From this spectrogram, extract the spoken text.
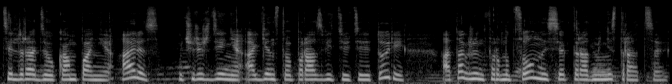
телерадиокомпании «Арис», учреждения Агентства по развитию территорий, а также информационный сектор администрации.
